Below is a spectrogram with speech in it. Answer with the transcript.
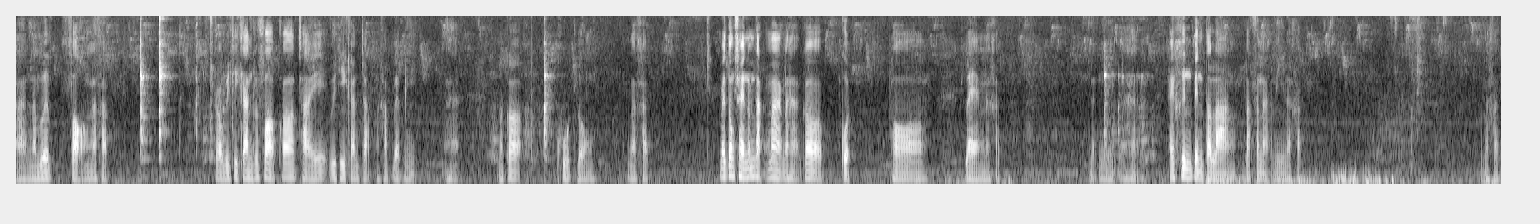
อ่า number 2นะครับก็วิธีการทดสอบก็ใช้วิธีการจับนะครับแบบนี้นะฮะแล้วก็ขูดลงนะครับ ไม่ต้องใช้น้ำหนักมากนะฮะ ก็กดพอแรงนะครับ แบบนี้นะฮะ ให้ขึ้นเป็นตารางลักษณะนี้นะครับ นะครับ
